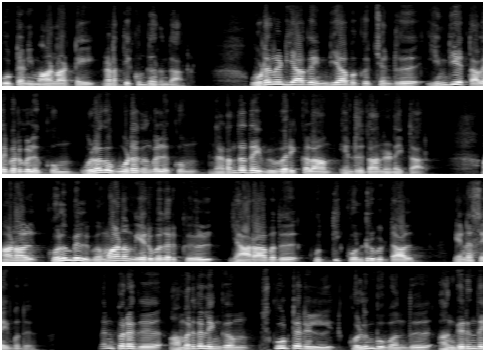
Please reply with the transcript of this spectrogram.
கூட்டணி மாநாட்டை நடத்தி கொண்டிருந்தார். உடனடியாக இந்தியாவுக்கு சென்று இந்திய தலைவர்களுக்கும் உலக ஊடகங்களுக்கும் நடந்ததை விவரிக்கலாம் என்று தான் நினைத்தார். ஆனால் கொழும்பில் விமானம் ஏறுவதற்கு யாராவது குத்தி கொன்றுவிட்டால் என்ன செய்வது? அதன் பிறகு அமிர்தலிங்கம் ஸ்கூட்டரில் கொழும்பு வந்து அங்கிருந்த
